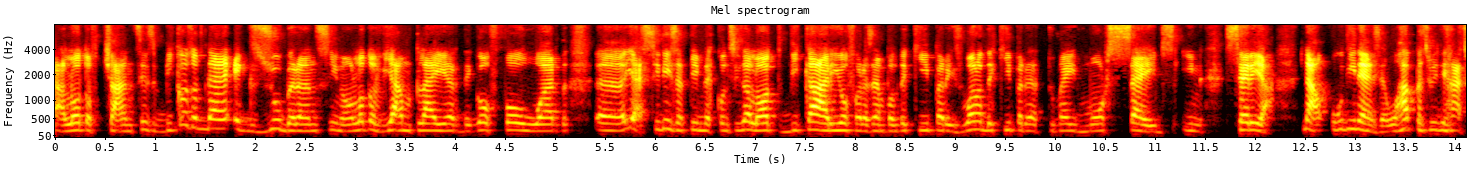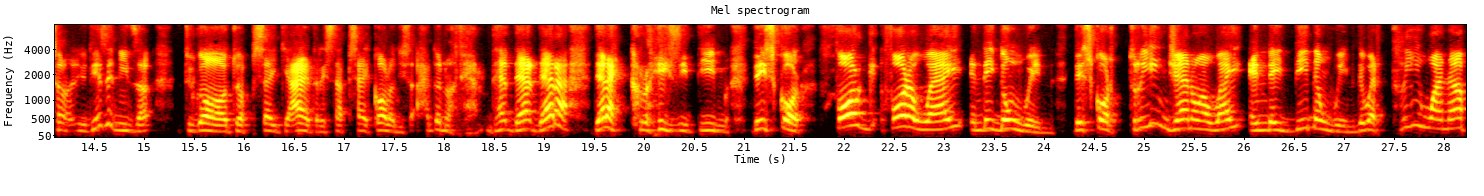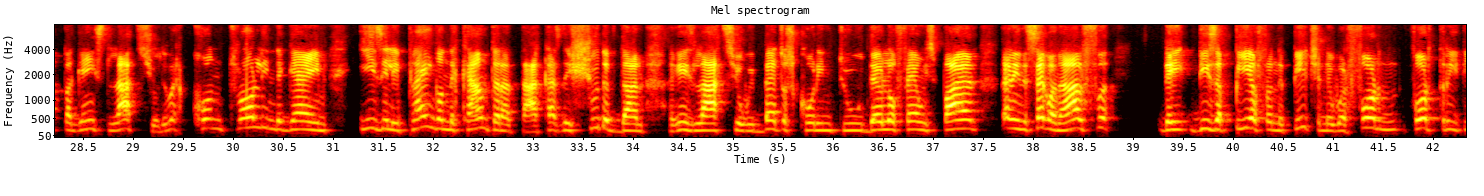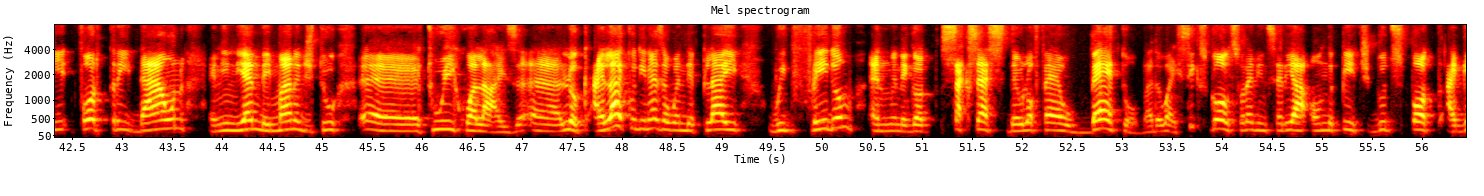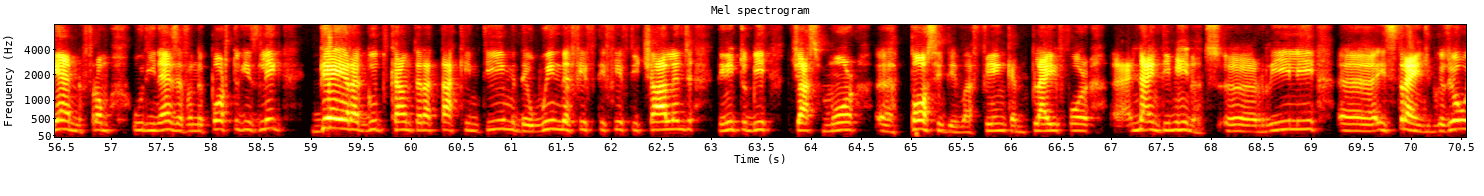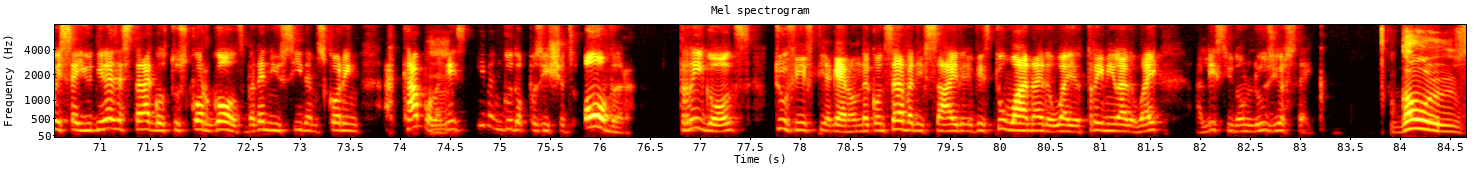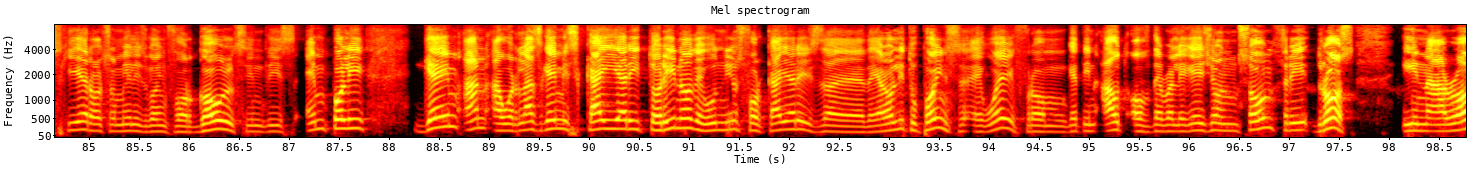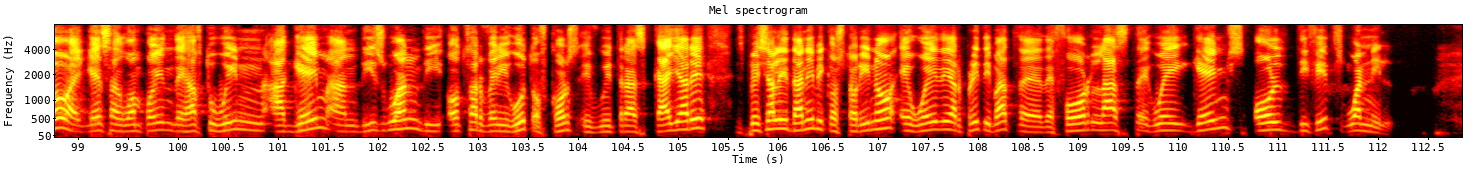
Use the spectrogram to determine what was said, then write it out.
a lot of chances because of their exuberance. You know, a lot of young players they go forward. yes, it is a team that concedes a lot. Vicario, for example, the keeper is one of the keepers that to make more saves in Serie A. Now, Udinese, what happens with Udinese? Udinese needs a, to go to a psychiatrist, a psychologist. I don't know. They're they're they're a, they're a crazy team. They score four four away and they don't win. They scored three in Genoa away and they didn't win. They were three one up against Lazio. They were controlling the game easily, playing on the counter attack as they should have done against Lazio with Beto scoring two, Deulofeu inspired. Then in the second half they disappear from the pitch and they were 4 4 3 4 3 down and in the end they managed to uh, to equalize. Uh, look i like udinese when they play with freedom and when they got success. Deulofeu Beto by the way six goals already in Serie A on the pitch. Good spot again from Udinese from the Portuguese league they are a good counter-attacking team. They win the 50-50 challenge. They need to be just more uh, positive, I think, and play for uh, 90 minutes. Uh, really, uh, it's strange because you always say Udinese struggle to score goals, but then you see them scoring a couple mm. against even good oppositions over three goals, 250. Again, on the conservative side, if it's 2-1 either way or 3-0 either way, at least you don't lose your stake. Goals here. Also, Mill is going for goals in this Empoli game. And our last game is Cagliari Torino. The good news for Cagliari is uh, they are only two points away from getting out of the relegation zone, three draws in a row. I guess at one point they have to win a game, and this one the odds are very good. Of course, if we trust Cagliari, especially Danny, because Torino away they are pretty bad. Uh, the four last away games, all defeats one 0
